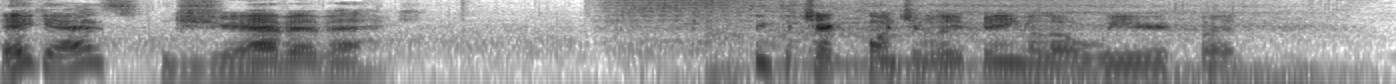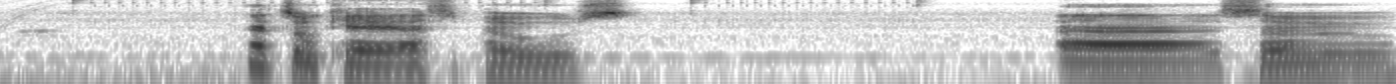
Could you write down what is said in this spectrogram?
Hey guys, Jabby back. I think the checkpoints are being a little weird, but that's okay, I suppose. Uh, so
